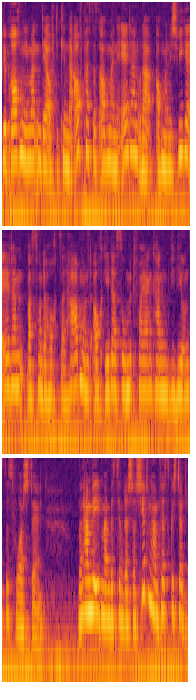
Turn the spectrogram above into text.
Wir brauchen jemanden, der auf die Kinder aufpasst, dass auch meine Eltern oder auch meine Schwiegereltern was von der Hochzeit haben und auch jeder so mitfeiern kann, wie wir uns das vorstellen. Dann haben wir eben ein bisschen recherchiert und haben festgestellt,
